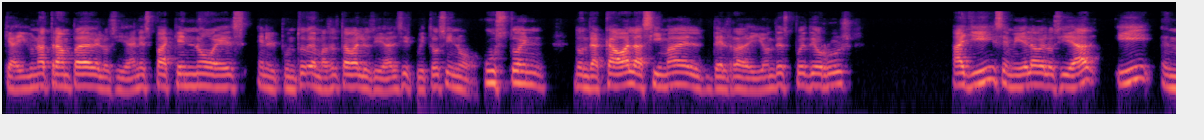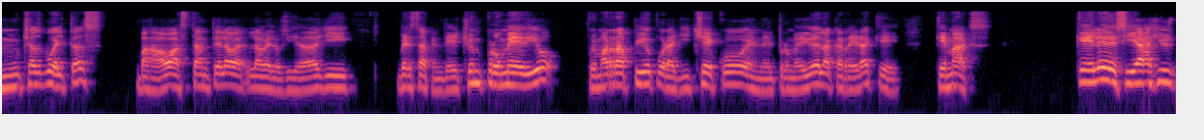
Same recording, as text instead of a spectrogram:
que hay una trampa de velocidad en Spa que no es en el punto de más alta velocidad del circuito, sino justo en donde acaba la cima del, del radillón después de Horus, Allí se mide la velocidad y en muchas vueltas bajaba bastante la, la, velocidad allí Verstappen. De hecho, en promedio fue más rápido por allí Checo en el promedio de la carrera que, que Max. ¿Qué le decía Hughes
